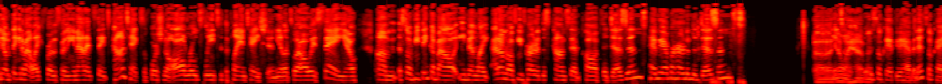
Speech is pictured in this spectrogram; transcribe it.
know i'm thinking about like for the for the united states context of course you know all roads lead to the plantation you know that's what i always say you know um so if you think about even like i don't know if you've heard of this concept called the dozens have you ever heard of the dozens Uh, no, I okay. haven't. It's okay if you haven't. It's okay.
